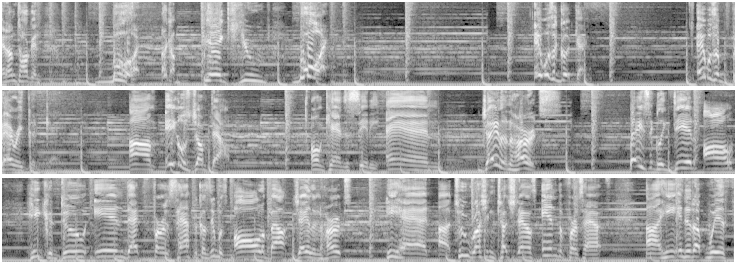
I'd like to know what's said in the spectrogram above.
and I'm talking boy, like a big, huge boy. It was a good game. It was a very good game. Um, Eagles jumped out on Kansas City, and Jalen Hurts basically did all he could do in that first half because it was all about Jalen Hurts. He had uh, two rushing touchdowns in the first half. Uh, he ended up with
